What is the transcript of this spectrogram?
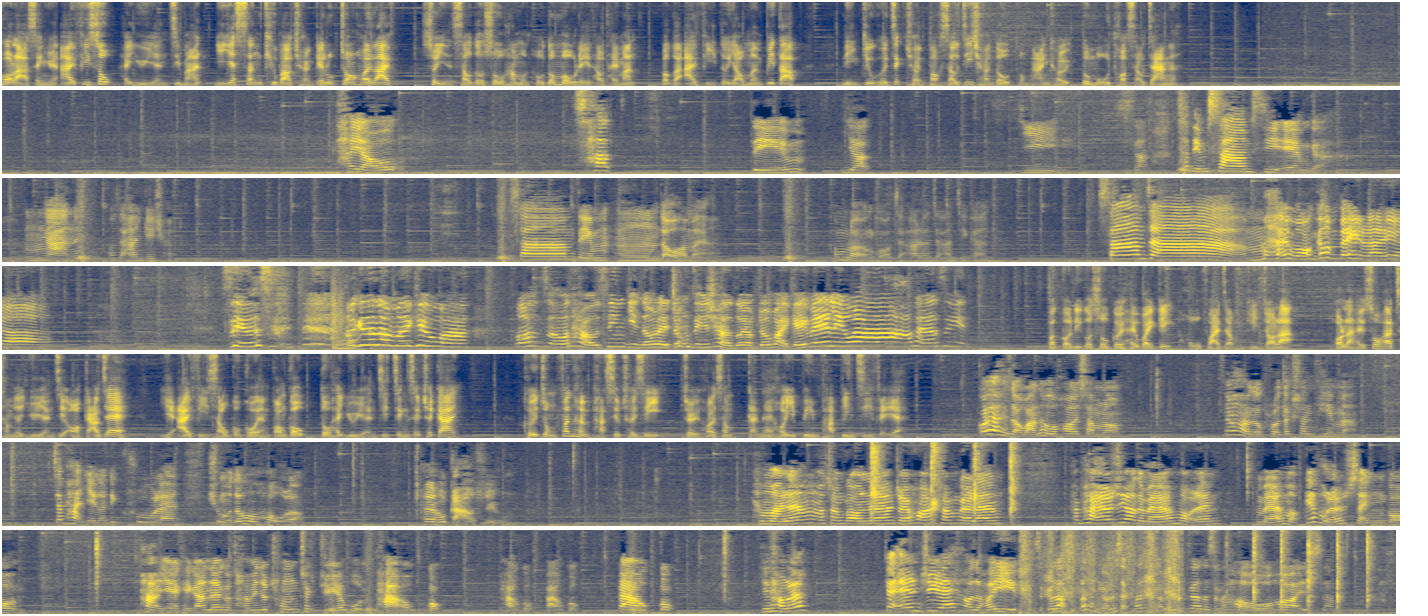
可娜成員 Ivy So 喺愚人節晚以一身 Q 爆長紀錄裝開 live，雖然收到蘇蝦們好多無厘頭提問，不過 Ivy 都有問必答，連叫佢即場度手指長度同眼距都冇托手踭啊！係有七點一、二、三，七點三 cm 㗎。五眼呢？我隻眼幾長？三點五度係咪啊？咁兩個隻眼兩隻眼之間，三咋？唔係黃金比例啊！笑死！我記得林米喬話。我我頭先見到你中指長度入咗維基咩料啊？我睇下先。不過呢個數據喺維基好快就唔見咗啦，可能係蘇克尋日愚人節惡搞啫。而 Ivy 首個個人廣告都喺愚人節正式出街，佢仲分享拍攝趣事，最開心梗係可以邊拍邊自肥啊！嗰日其實玩得好開心咯，因為佢個 production team 啊，即係拍嘢嗰啲 crew 咧，全部都好好咯，佢哋好搞笑。同埋咧，我想講咧，最開心嘅咧，係拍咗之後，我哋咪一幕咧，咪一幕，幾乎咧成個拍嘢期間咧，個台面都充斥住一碗爆谷、爆谷、爆谷、爆谷。然後咧，即係 NG 咧，我就可以食一粒，不停咁食，不停咁食，之後就食得好開心。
